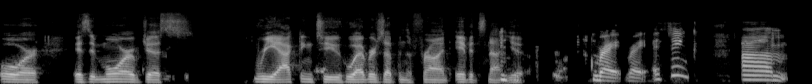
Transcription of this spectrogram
or is it more of just reacting to whoever's up in the front if it's not you? Right, right. I think um,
